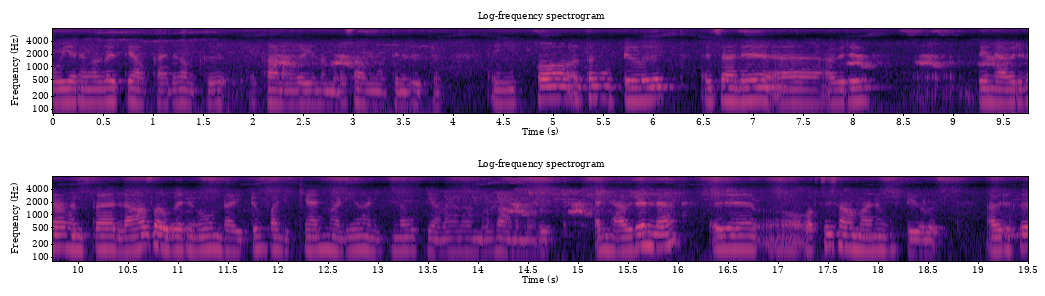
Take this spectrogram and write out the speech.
ഉയരങ്ങളിലെത്തിയ ആൾക്കാർ നമുക്ക് കാണാൻ കഴിയും നമ്മുടെ സമൂഹത്തിന് ചുറ്റും. ഇപ്പോഴത്തെ കുട്ടികൾ വെച്ചാൽ അവർ പിന്നെ അവർക്ക് അങ്ങനത്തെ എല്ലാ സൗകര്യങ്ങളും ഉണ്ടായിട്ടും പഠിക്കാൻ മടി കാണിക്കുന്ന കുട്ടികളാണ് നമ്മൾ കാണുന്നത്. എല്ലാവരും അല്ല ഒരു കുറച്ച് ശതമാനം കുട്ടികൾ അവർക്ക്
